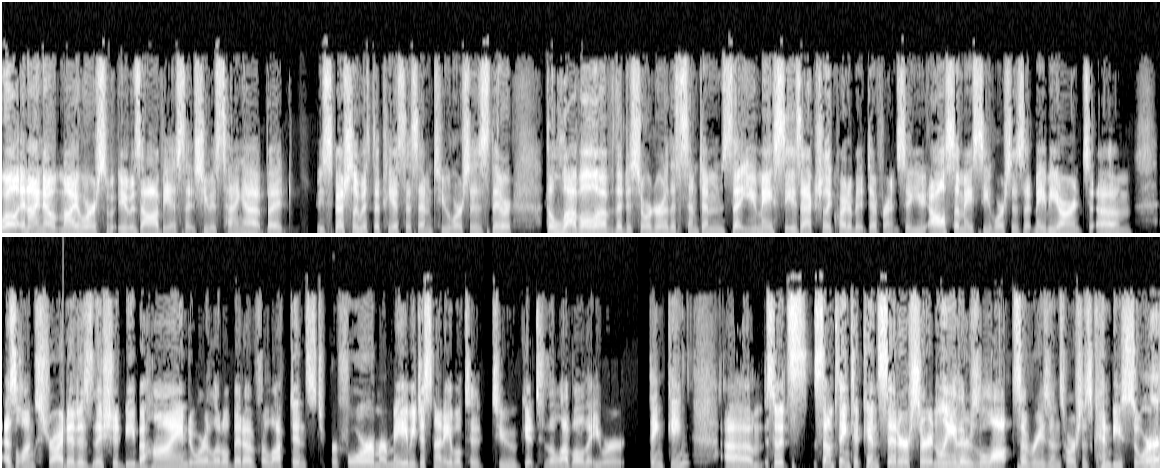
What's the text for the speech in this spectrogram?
well, and I know my horse, it was obvious that she was tying up, but especially with the PSSM2 horses, there the level of the disorder or the symptoms that you may see is actually quite a bit different. So you also may see horses that maybe aren't um, as long strided as they should be behind, or a little bit of reluctance to perform, or maybe just not able to to get to the level that you were thinking. Um, so it's something to consider. Certainly, there's lots of reasons horses can be sore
